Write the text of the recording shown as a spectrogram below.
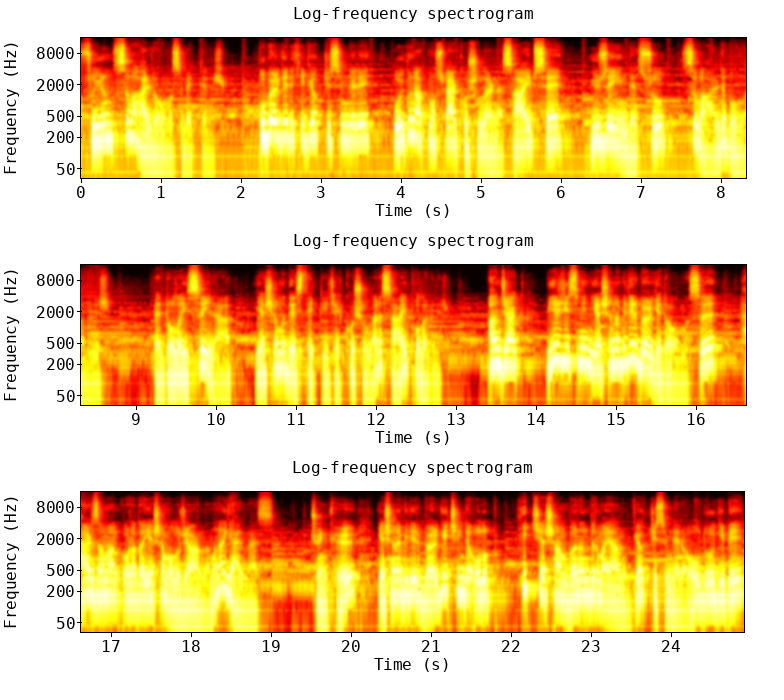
suyun sıvı halde olması beklenir. Bu bölgedeki gök cisimleri uygun atmosfer koşullarına sahipse yüzeyinde su sıvı halde bulunabilir ve dolayısıyla yaşamı destekleyecek koşullara sahip olabilir. Ancak bir cismin yaşanabilir bölgede olması her zaman orada yaşam olacağı anlamına gelmez. Çünkü yaşanabilir bölge içinde olup hiç yaşam barındırmayan gök cisimleri olduğu gibi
